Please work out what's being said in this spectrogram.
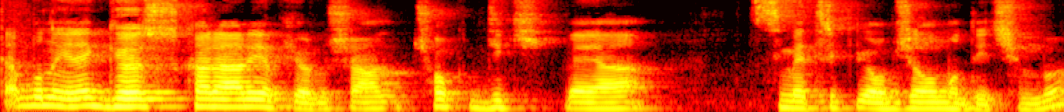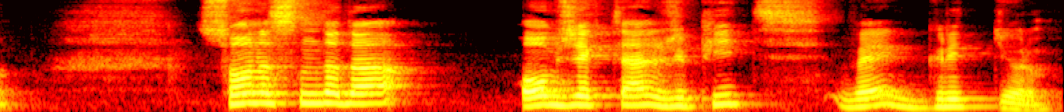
Tabi bunu yine göz kararı yapıyorum şu an. Çok dik veya simetrik bir obje olmadığı için bu. Sonrasında da Object'ten Repeat ve Grid diyorum.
